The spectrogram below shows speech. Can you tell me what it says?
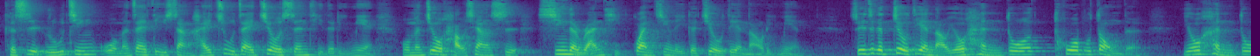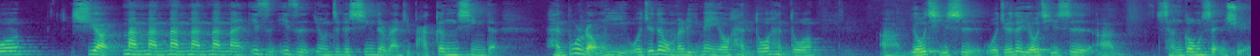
可是如今我们在地上还住在旧身体的里面，我们就好像是新的软体灌进了一个旧电脑里面，所以这个旧电脑有很多拖不动的，有很多。需要慢慢、慢慢、慢慢，一直、一直用这个新的软体把它更新的，很不容易。我觉得我们里面有很多很多啊，尤其是我觉得，尤其是啊，成功神学，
